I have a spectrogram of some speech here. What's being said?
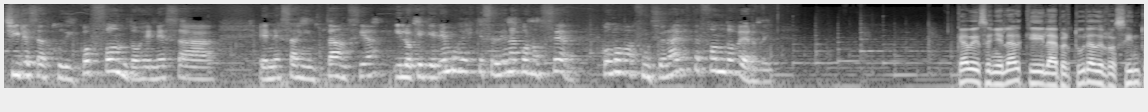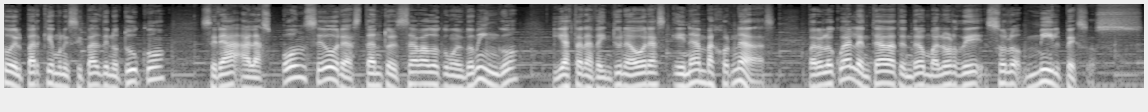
Chile se adjudicó fondos en esa en esas instancias y lo que queremos es que se den a conocer cómo va a funcionar este fondo verde. Cabe señalar que la apertura del recinto del Parque Municipal de Notuco será a las 11 horas tanto el sábado como el domingo y hasta las 21 horas en ambas jornadas, para lo cual la entrada tendrá un valor de solo mil pesos.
